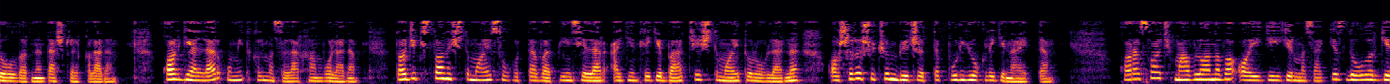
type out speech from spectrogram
dollarni tashkil qiladi. Qolganlar umid qilmasalar ham bo'ladi. Tojikiston ijtimoiy sug'urta va pensiyalar agentligi barcha ijtimoiy to'lovlarni oshirish uchun byudjetda pul yo'qligini aytdi. Qorasoch mavlonova oyiga yigirma sakkiz dollarga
